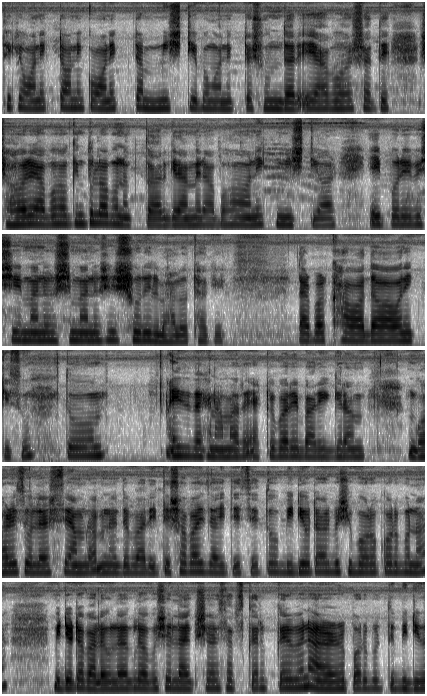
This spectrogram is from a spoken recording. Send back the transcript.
থেকে অনেকটা, অনেক, অনেকটা মিষ্টি এবং অনেকটা সুন্দর। এই আবহাওয়ার সাথে শহরের আবহাওয়া কিন্তু লবণাক্ত আর গ্রামের আবহাওয়া অনেক মিষ্টি আর এই পরিবেশে মানুষ, মানুষের শরীর ভালো থাকে। তারপর খাওয়া দাওয়া অনেক কিছু। তো এই যে দেখেন আমার একেবারে বাড়ি গ্রাম, ঘরে চলে আসছে আমরা আপনাদের বাড়িতে, সবাই যাইতেছে। তো ভিডিওটা আর বেশি বড় করব না। ভিডিওটা ভালো লাগলে অবশ্যই লাইক শেয়ার সাবস্ক্রাইব করবেন। আর পরবর্তী ভিডিও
